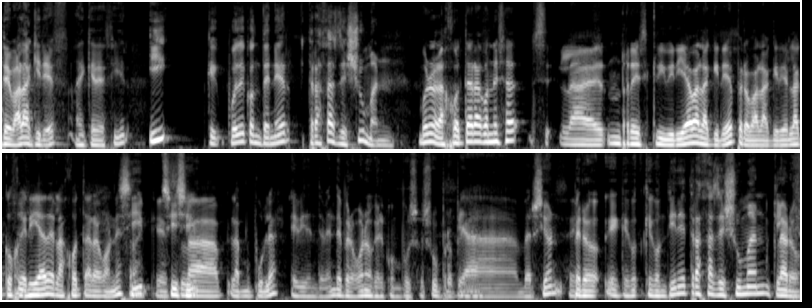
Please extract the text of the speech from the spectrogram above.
de Balakirev, hay que decir, y que puede contener trazas de Schumann. Bueno, la J aragonesa la reescribiría Balaquiré, pero Balaquiré la cogería de la J aragonesa, Sí, que sí, es sí. La, la popular. Evidentemente, pero bueno, que él compuso su propia versión, pero eh, que, que contiene trazas de Schumann, claro.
